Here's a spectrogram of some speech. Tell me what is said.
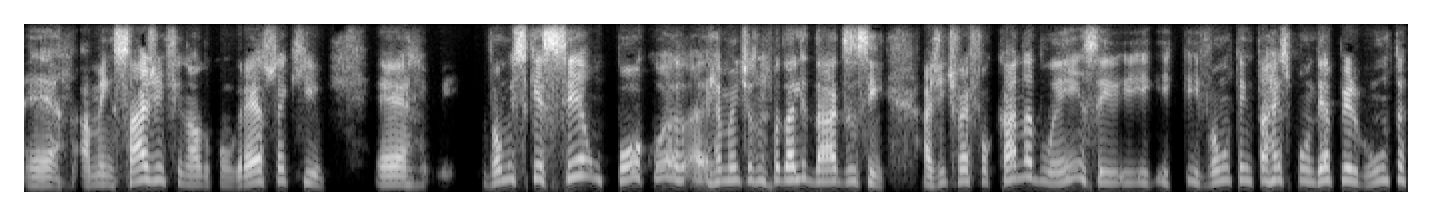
é, a mensagem final do congresso é que é, vamos esquecer um pouco realmente as modalidades, assim, a gente vai focar na doença e, e, e, vamos tentar responder a pergunta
